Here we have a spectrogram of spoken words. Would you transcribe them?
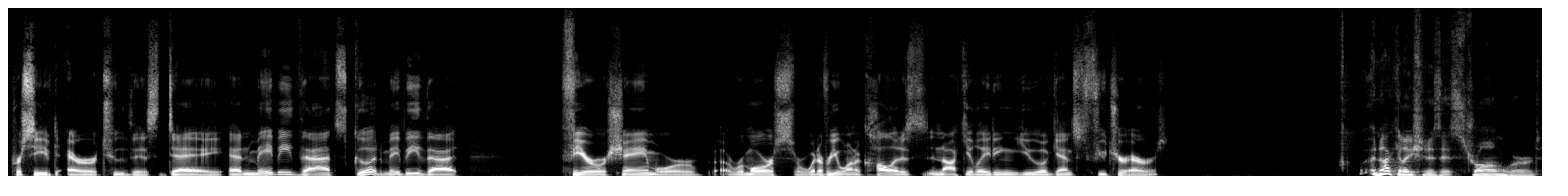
perceived error to this day and maybe that's good. Maybe that fear or shame or uh, remorse or whatever you want to call it is inoculating you against future errors. Inoculation is a strong word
